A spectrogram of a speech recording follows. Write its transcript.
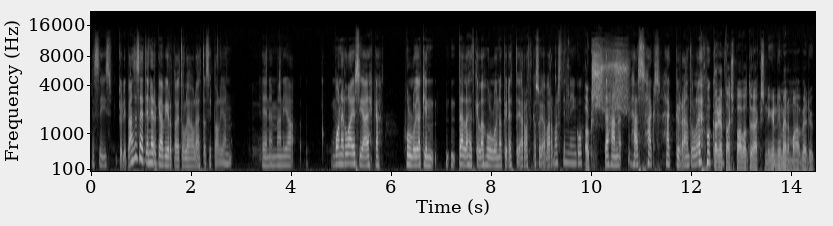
ja siis ylipäänsä se, että energiavirtoja tulee olemaan tosi paljon enemmän ja monenlaisia ehkä hullujakin, tällä hetkellä hulluina pidettyjä ratkaisuja varmasti niin kuin Onks... tähän häs, häks, häkkyrään tulee mukaan. Tarkoittaako X niin nimenomaan vety,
